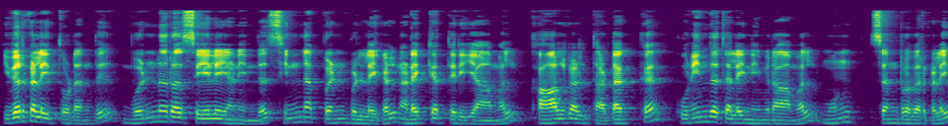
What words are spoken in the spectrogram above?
இவர்களைத் தொடர்ந்து வெண்ணிற சேலை அணிந்த சின்ன பெண் பிள்ளைகள் நடக்கத் தெரியாமல் கால்கள் தடக்க குனிந்த தலை நிமிராமல் முன் சென்றவர்களை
